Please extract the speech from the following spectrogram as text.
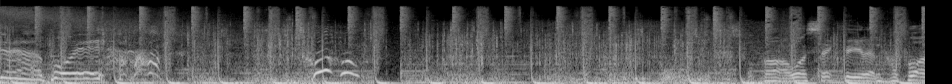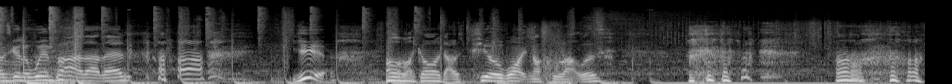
Yeah, boy. oh, what a sick feeling. I thought I was going to wimp out of that then. yeah. Oh my God, that was pure white knuckle, that was. oh,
